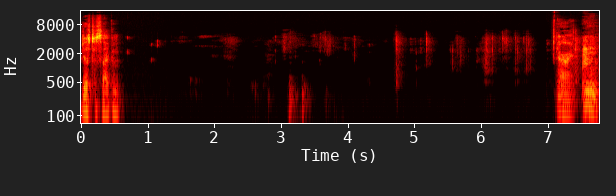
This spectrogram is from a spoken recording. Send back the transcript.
Just a second. All right.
